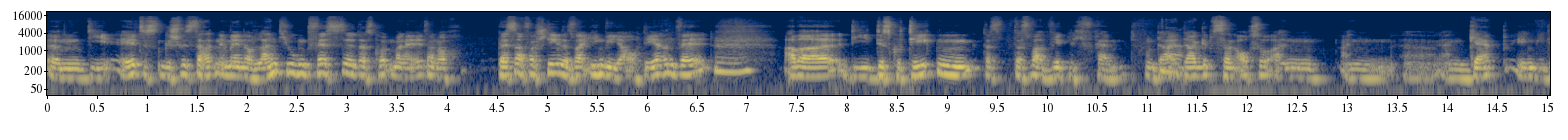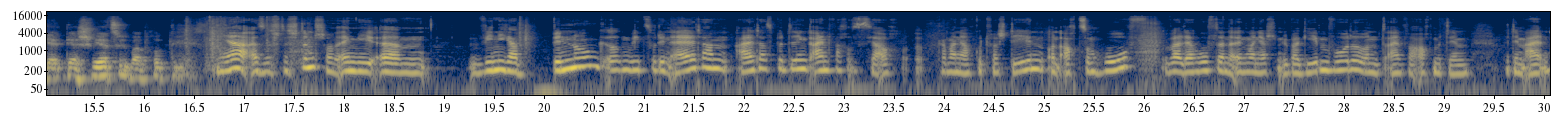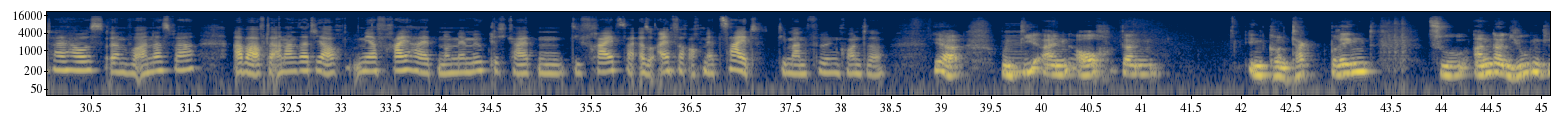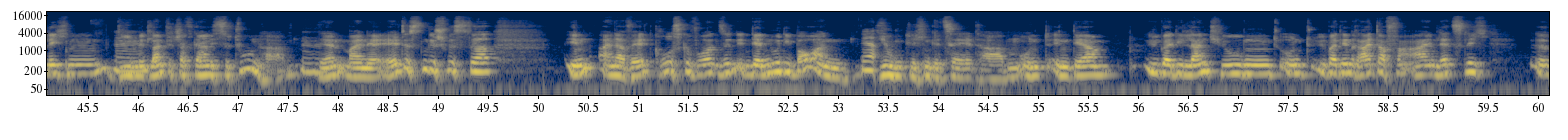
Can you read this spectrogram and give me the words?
Ähm, die ältesten Geschwister hatten immerhin noch Landjugendfeste, das konnten meine Eltern noch besser verstehen. Das war irgendwie ja auch deren Welt. Mhm. Aber die Diskotheken, das, das war wirklich fremd. Und da, ja. da gibt es dann auch so einen, einen, äh, einen Gap, irgendwie, der, der schwer zu überbrücken ist. Ja, also das stimmt schon. Irgendwie ähm, weniger Bindung irgendwie zu den Eltern, altersbedingt. Einfach ist es ja auch, kann man ja auch gut verstehen. Und auch zum Hof, weil der Hof dann irgendwann ja schon übergeben wurde und einfach auch mit dem, mit dem alten Teilhaus ähm, woanders war. Aber auf der anderen Seite ja auch mehr Freiheiten und mehr Möglichkeiten, die Freizeit, also einfach auch mehr Zeit, die man füllen konnte. Ja, und mhm. die einen auch dann in Kontakt bringt zu anderen Jugendlichen, die mhm. mit Landwirtschaft gar nichts zu tun haben. Mhm. Während meine ältesten Geschwister in einer Welt groß geworden sind, in der nur die Bauernjugendlichen ja. gezählt haben und in der über die Landjugend und über den Reiterverein letztlich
